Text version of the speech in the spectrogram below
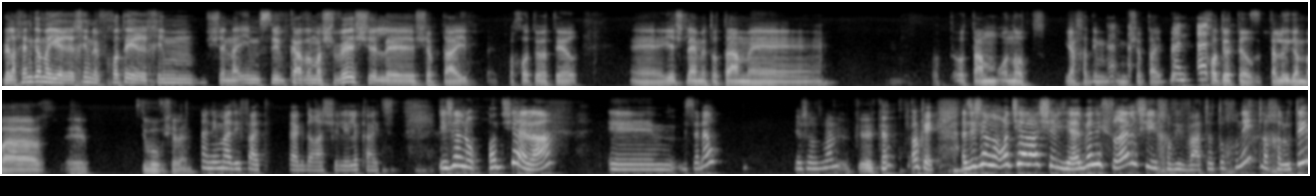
ולכן גם הירחים, לפחות הירחים שנעים סביב קו המשווה של אה, שבתאי, פחות או יותר, אה, יש להם את אותם, אה, אות- אותם עונות יחד עם, עם שבתאי, פחות או יותר, זה תלוי גם הסיבוב שלהם. אני מעדיפה את ההגדרה שלי לקיץ. יש לנו עוד שאלה, בסדר? יש לנו זמן? אה, כן, אוקיי, אז יש לנו עוד שאלה של יעל בן ישראל, שהיא חביבת התוכנית לחלוטין.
